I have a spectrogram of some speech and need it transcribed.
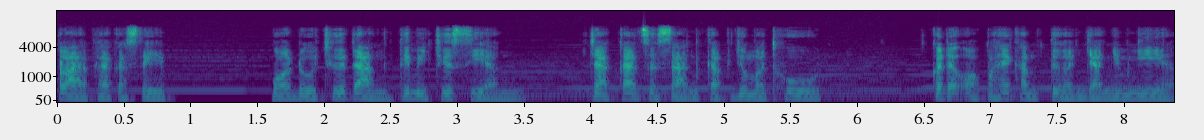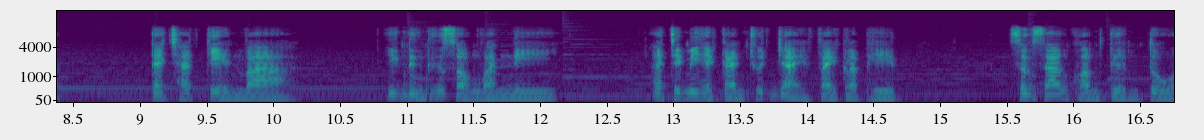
ปลายแพรกระซิบหมอดูชื่อดังที่มีชื่อเสียง จากการสื่อสารกับยมทูต ก็ได้ออกมาให้คำเตือนอย่างเงียบๆแต่ชัดเจนว่า อีกหนึ่งถึงสองวันนี้ อาจจะมีเหตุการณ์ชุดใหญ่ไฟกระพริบ ซึ่งสร้างความตื่นตัว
